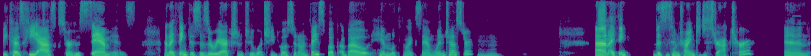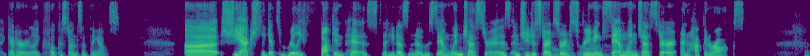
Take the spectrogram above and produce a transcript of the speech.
because he asks her who Sam is. And I think this is a reaction to what she'd posted on Facebook about him looking like Sam Winchester. Mhm. And I think this is him trying to distract her and get her like focused on something else. Uh, she actually gets really fucking pissed that he doesn't know who Sam Winchester is, and she just starts Oh sort of my screaming Sam Winchester and hucking rocks.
